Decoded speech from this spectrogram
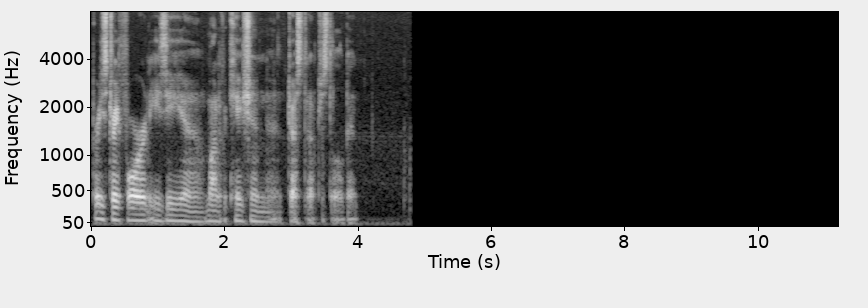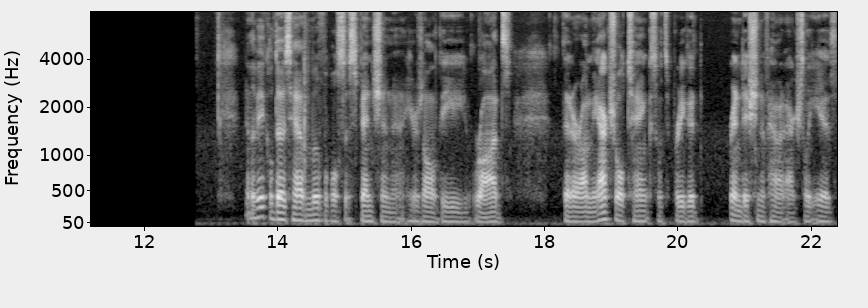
Pretty straightforward, easy uh, modification, uh, dressed it up just a little bit. Now the vehicle does have movable suspension. Uh, here's all the rods that are on the actual tank, so it's a pretty good rendition of how it actually is.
